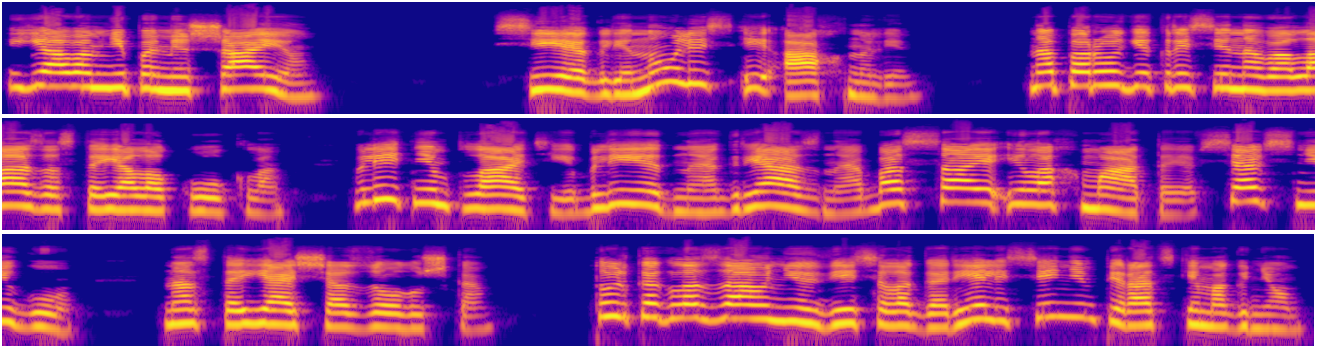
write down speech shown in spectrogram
я вам не помешаю. Все оглянулись и ахнули. На пороге крысиного лаза стояла кукла. В летнем платье, бледная, грязная, босая и лохматая, вся в снегу. Настоящая Золушка. Только глаза у нее весело горели синим пиратским огнем.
